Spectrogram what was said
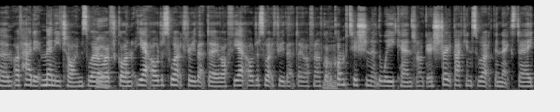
um, I've had it many times where Yeah. I've gone, yeah, I'll just work through that day off. Yeah, I'll just work through that day off, and I've Mm. got a competition at the weekend, and I'll go straight back into work the next day.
